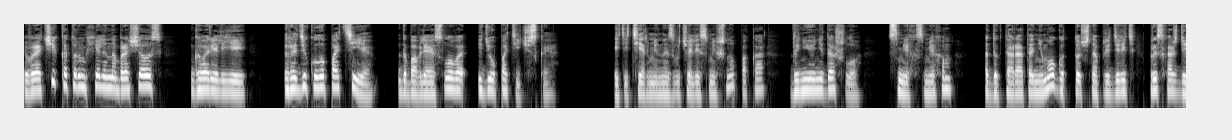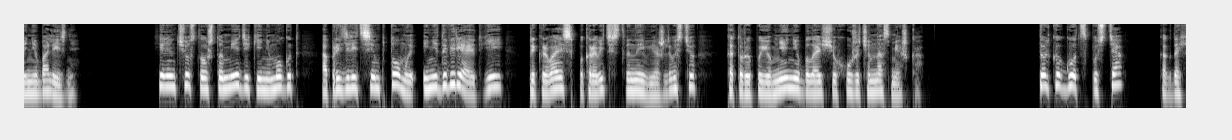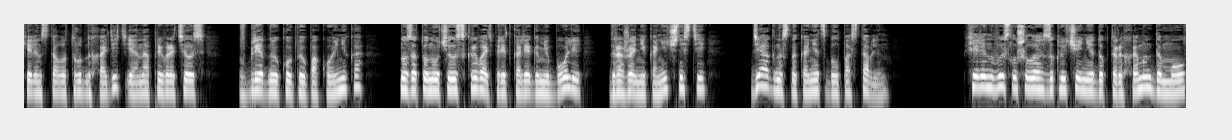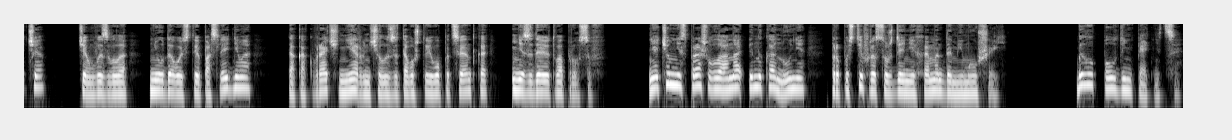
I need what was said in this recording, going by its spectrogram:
Врачи, к которым Хелен обращалась, говорили ей «радикулопатия», добавляя слово «идиопатическое». Эти термины звучали смешно, пока до нее не дошло. Смех смехом, а доктора-то не могут точно определить происхождение болезни. Хелен чувствовала, что медики не могут определить симптомы и не доверяют ей, прикрываясь покровительственной вежливостью, которая, по ее мнению, была еще хуже, чем насмешка. Только год спустя, когда Хелен стало трудно ходить, и она превратилась в бледную копию покойника, но зато научилась скрывать перед коллегами боли, дрожание конечностей, диагноз, наконец, был поставлен. Хелен выслушала заключение доктора Хэммонда молча, чем вызвала неудовольствие последнего, так как врач нервничал из-за того, что его пациентка не задает вопросов. Ни о чем не спрашивала она и накануне, пропустив рассуждение Хэммонда мимо ушей. Был полдень пятницы.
